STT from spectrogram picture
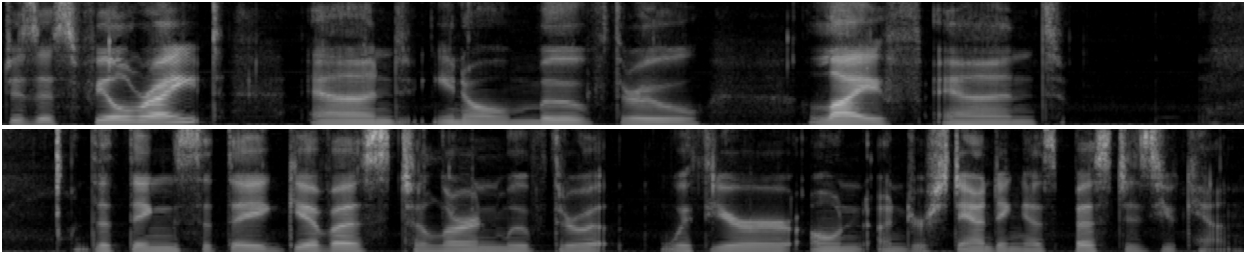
Does this feel right? and, you know, move through life and the things that they give us to learn, move through it with your own understanding as best as you can.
